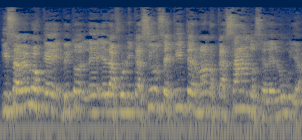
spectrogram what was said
Y sabemos que eh, la fornicación se quita, hermanos, casándose. Aleluya.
